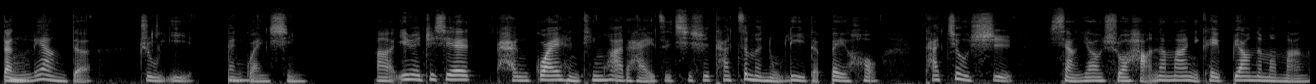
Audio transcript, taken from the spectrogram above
等量的注意和关心啊，因为这些很乖、很听话的孩子，其实他这么努力的背后。他就是想要说好，那妈你可以不要那么忙，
